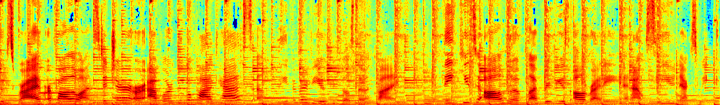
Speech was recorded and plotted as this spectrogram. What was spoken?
Subscribe or follow on Stitcher or Apple or Google Podcasts and leave a review if you feel so inclined. Thank you to all who have left reviews already, and I'll see you next week.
